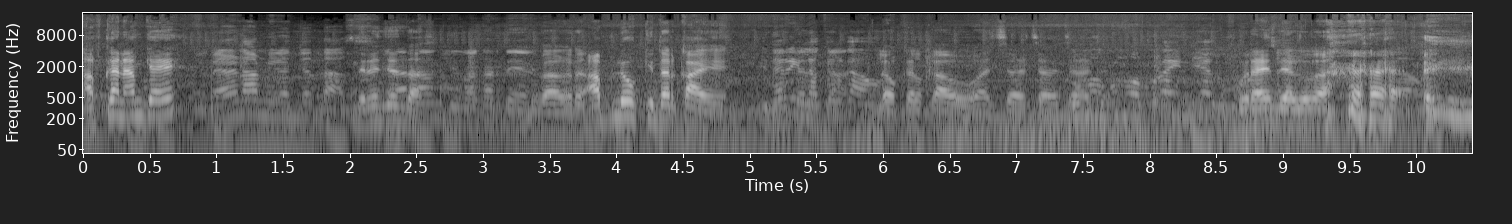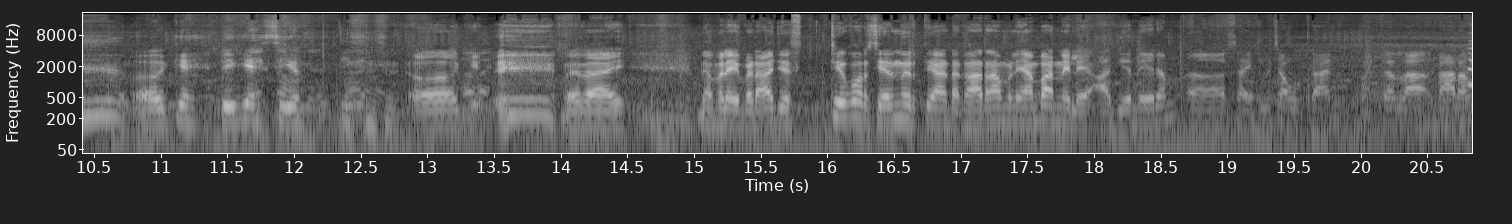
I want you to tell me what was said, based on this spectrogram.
आपका नाम क्या है मेरा नाम निरंजन दास निरंजन दास दिवाकर देव दिवाकर आप लोग किधर का है इधर ही लोकल का हूँ लोकल का हो अच्छा अच्छा अच्छा अच्छा घूमा पूरा इंडिया घूमा पूरा इंडिया को ഓക്കെ ടീക്ക് see you okay bye bye നമ്മളെ ഇവിടെ ജസ്റ്റ് കുറച്ച് നേരം നിർത്തിയാണ്ട കാരണം നമ്മൾ ഞാൻ പറഞ്ഞില്ലേ അധികം നേരം സൈക്കിൾ ചവിട്ടാൻ പറ്റുള്ള കാരണം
